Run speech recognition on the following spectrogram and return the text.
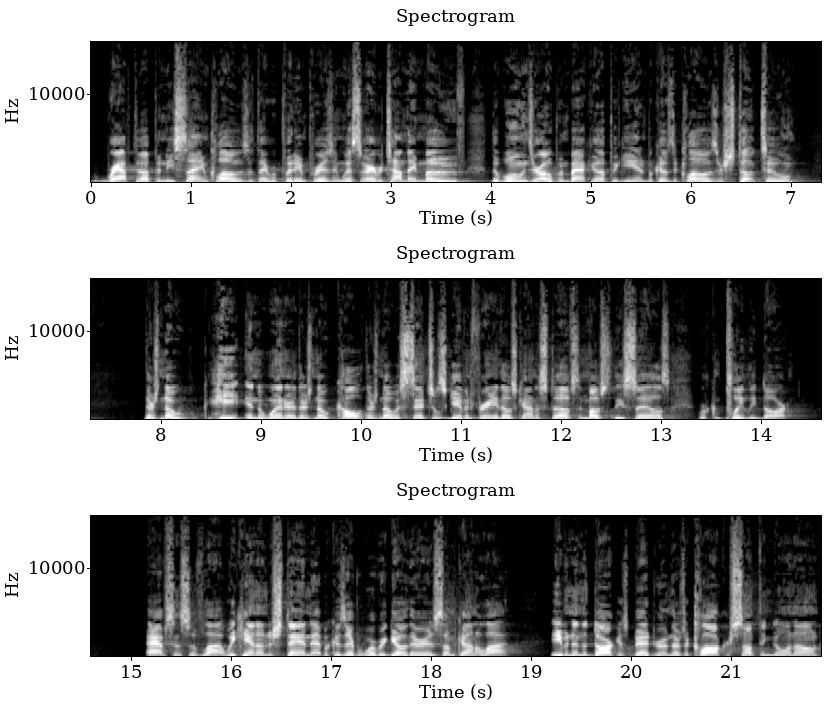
wrapped up in these same clothes that they were put in prison with. So every time they move, the wounds are opened back up again because the clothes are stuck to them. There's no heat in the winter. There's no cold. There's no essentials given for any of those kind of stuffs. And most of these cells were completely dark. Absence of light. We can't understand that because everywhere we go, there is some kind of light. Even in the darkest bedroom, there's a clock or something going on.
